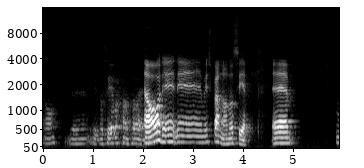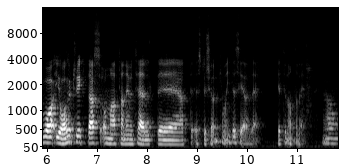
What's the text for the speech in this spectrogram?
ja, det, vi får se vart han tar vägen. Ja, det, det blir spännande att se. Eh, vad, jag har hört ryktas om att han eventuellt, eh, att Östersund kan vara intresserad där. Vet du något om det? Ja,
